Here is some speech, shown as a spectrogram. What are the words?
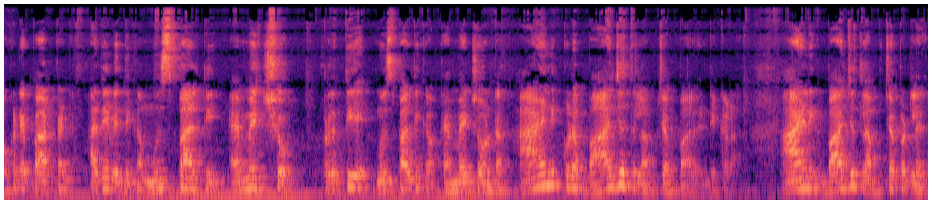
ఒక డిపార్ట్మెంట్ అదేవిధంగా మున్సిపాలిటీ ఎంహెచ్ఓ ప్రతి మున్సిపాలిటీకి ఒక ఎంహెచ్ఓ ఉంటారు. ఆయనకి కూడా బాధ్యతలు అప్పచెప్పాలండి ఇక్కడ. ఆయనకి బాధ్యతలు అప్పచెప్పట్లేదు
